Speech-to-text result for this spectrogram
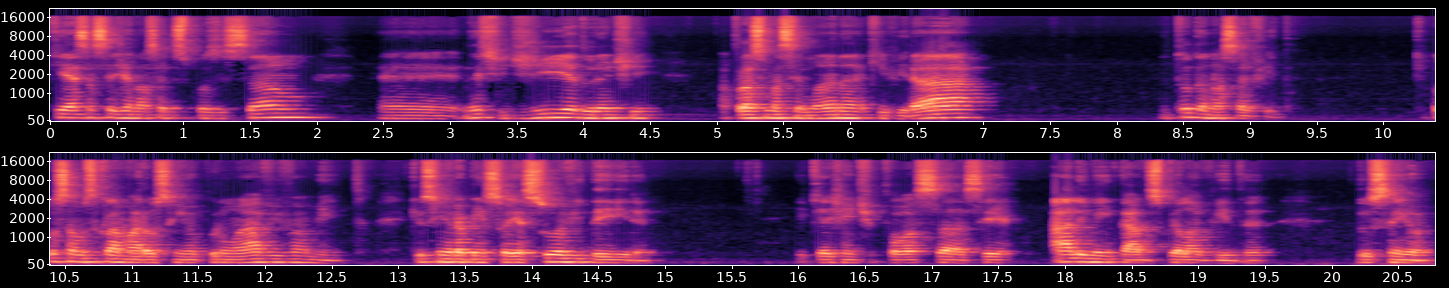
Que essa seja a nossa disposição é, neste dia, durante a próxima semana que virá, em toda a nossa vida. Que possamos clamar ao Senhor por um avivamento. Que o Senhor abençoe a sua videira e que a gente possa ser alimentados pela vida do Senhor.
